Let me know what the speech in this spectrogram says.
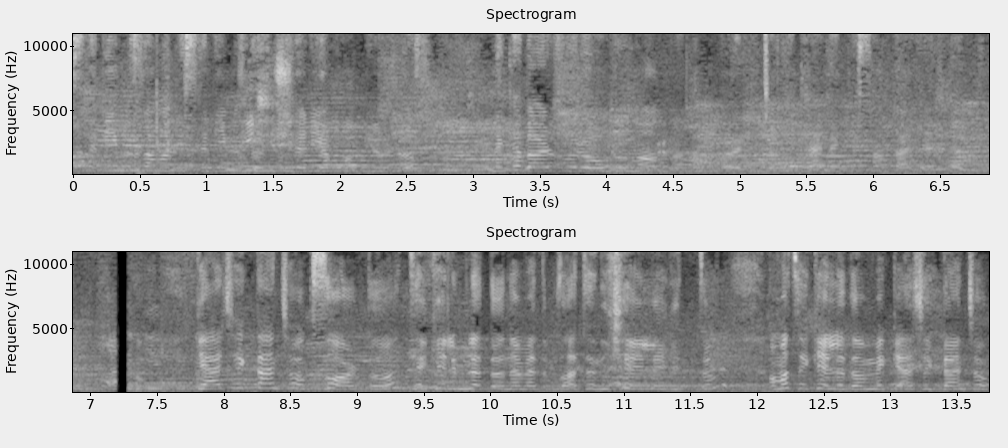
istediğimiz zaman istediğimiz dönüşleri yapamıyoruz. Ne kadar zor olduğunu anladım böylece tekerlekli sandalyeyle. Gerçekten çok zordu. Tek elimle dönemedim zaten iki elle gittim. Ama tek elle dönmek gerçekten çok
